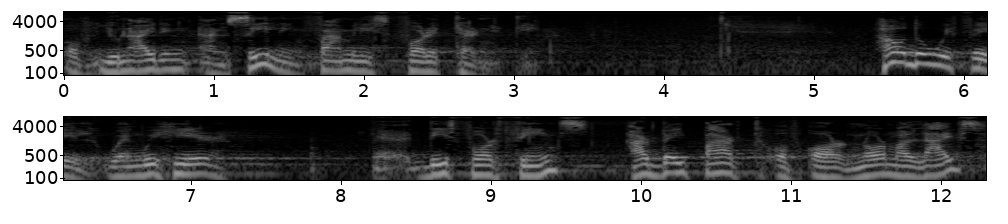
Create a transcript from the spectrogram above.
of uniting and sealing families for eternity. How do we feel when we hear uh, these four things? Are they part of our normal lives?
